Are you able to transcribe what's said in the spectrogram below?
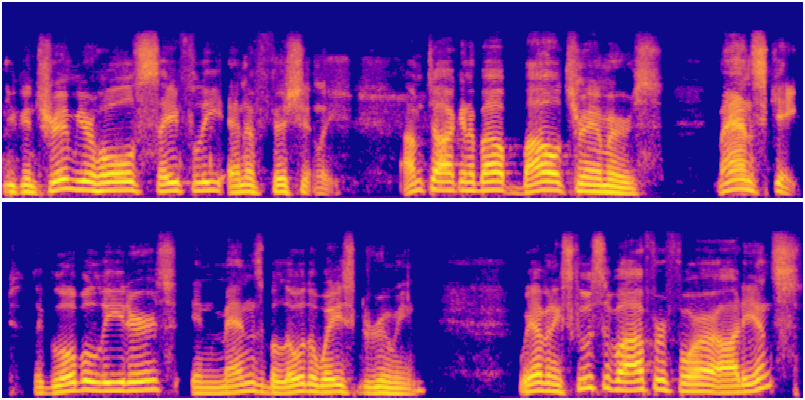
you can trim your holes safely and efficiently. I'm talking about bowel trimmers. Manscaped, the global leaders in men's below the waist grooming. We have an exclusive offer for our audience.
